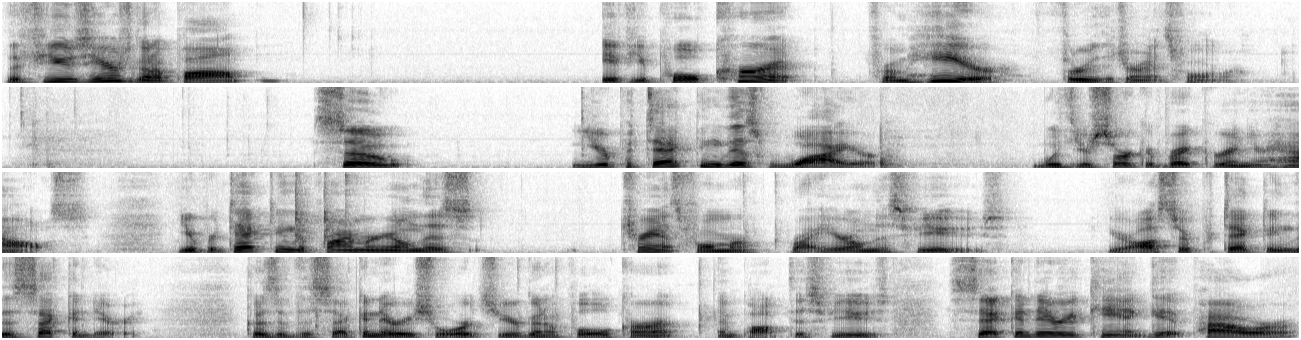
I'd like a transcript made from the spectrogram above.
The fuse here is going to pop if you pull current from here through the transformer. So you're protecting this wire with your circuit breaker in your house. You're protecting the primary on this transformer right here on this fuse. You're also protecting the secondary because if the secondary shorts, you're going to pull current and pop this fuse. Secondary can't get power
